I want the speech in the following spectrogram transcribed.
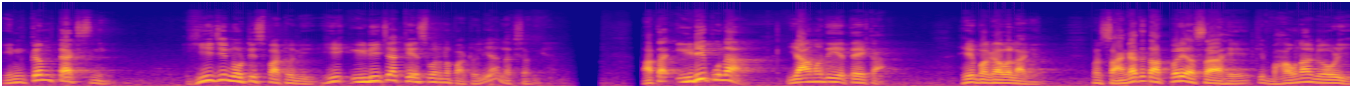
इन्कम टॅक्सनी ही जी नोटीस पाठवली ही ईडीच्या केसवरनं पाठवली या लक्षात घ्या. आता ईडी पुन्हा यामध्ये येते का? हे बघावं लागेल. पण सांगायचं तात्पर्य असं आहे की भावना गवळी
